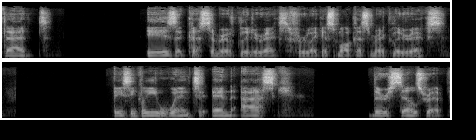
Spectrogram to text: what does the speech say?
that is a customer of Glitterex for like a small customer at Glitterex basically went and asked their sales rep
